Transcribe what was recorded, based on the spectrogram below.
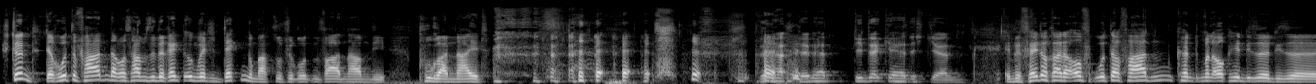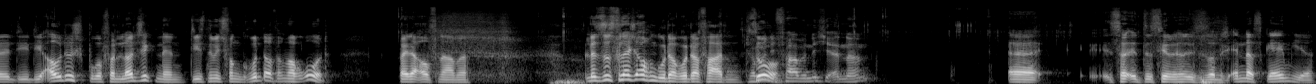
Stimmt, der rote Faden, daraus haben sie direkt irgendwelche Decken gemacht. So viel roten Faden haben die. Purer Neid. Den, hat- den hat, die Decke hätte ich gern. Ey, mir fällt doch gerade auf, roter Faden könnte man auch hier diese, diese, die, die Audiospur von Logic nennen. Die ist nämlich von Grund auf immer rot. Bei der Aufnahme. Und das ist vielleicht auch ein guter roter Faden. Kann man so. die Farbe nicht ändern? Äh, ist, das hier ist doch nicht Enders Game hier.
